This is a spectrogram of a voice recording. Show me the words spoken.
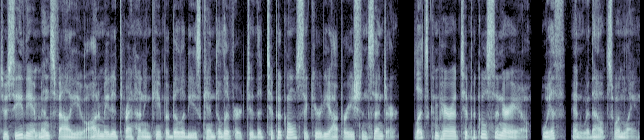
To see the immense value automated threat hunting capabilities can deliver to the typical Security Operations Center, let's compare a typical scenario with and without Swimlane.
